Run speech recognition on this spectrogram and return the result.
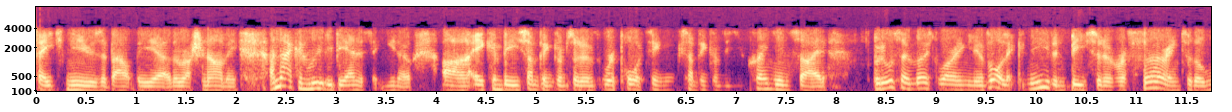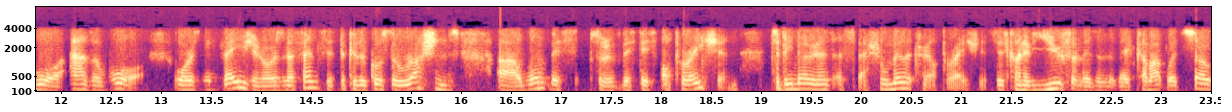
fake news about the uh, the Russian army, and that can really be anything. You know, uh, it can be something from sort of reporting something from the Ukrainian side but also most worryingly of all, it can even be sort of referring to the war as a war or as an invasion or as an offensive, because of course the Russians uh, want this sort of this this operation to be known as a special military operation. It's this kind of euphemism that they've come up with. So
